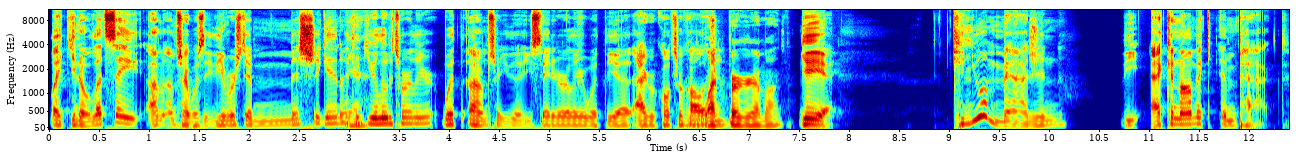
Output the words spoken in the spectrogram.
Like, you know, let's say I'm, I'm sorry, was it the University of Michigan? I think you alluded to earlier with. Uh, I'm sorry, you, you stated earlier with the uh, agricultural college. One burger a month. Yeah, yeah. Can you imagine the economic impact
